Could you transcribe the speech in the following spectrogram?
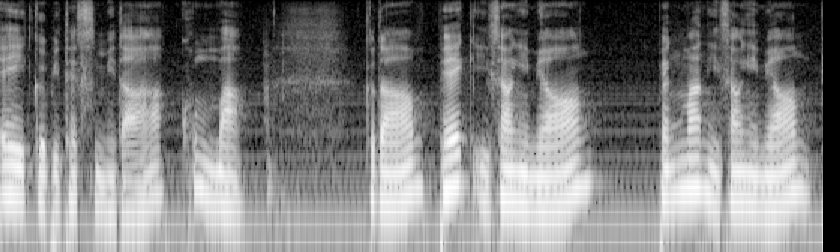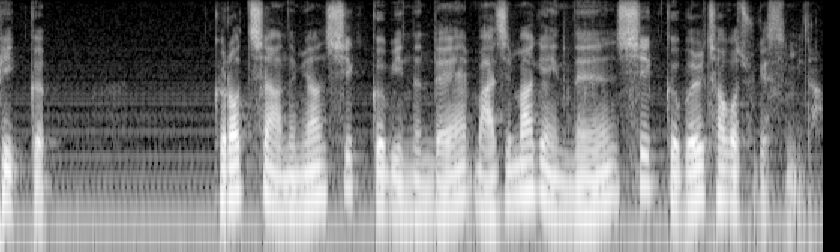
A급이 됐습니다. 콤마 그 다음 100 이상이면 100만 이상이면 B급 그렇지 않으면 C급이 있는데 마지막에 있는 C급을 적어 주겠습니다.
